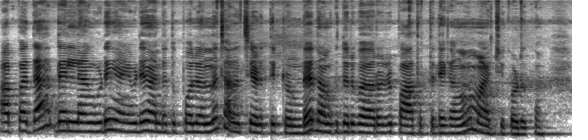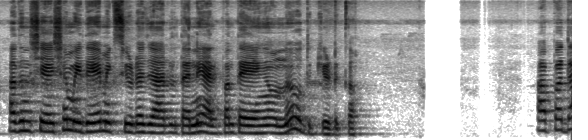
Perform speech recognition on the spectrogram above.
അപ്പോൾ അതാ ഇതെല്ലാം കൂടി ഞാൻ ഇവിടെ നല്ലതുപോലെ ഒന്ന് ചതച്ചെടുത്തിട്ടുണ്ട്. നമുക്കിതൊരു വേറൊരു പാത്രത്തിലേക്ക് അങ്ങ് മാറ്റി കൊടുക്കാം അതിനുശേഷം ഇതേ മിക്സിയുടെ ജാറിൽ തന്നെ അല്പം തേങ്ങ ഒന്ന് ഒതുക്കിയെടുക്കാം. അപ്പോൾ അത്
